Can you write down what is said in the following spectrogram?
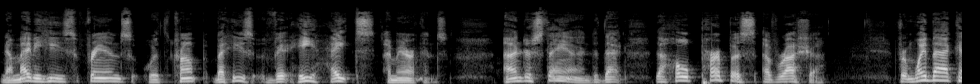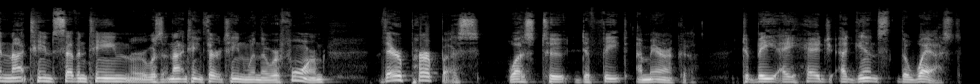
Now, maybe he's friends with Trump, but he's he hates Americans. Understand that the whole purpose of Russia, from way back in 1917 or was it 1913 when they were formed, their purpose was to defeat America, to be a hedge against the West.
